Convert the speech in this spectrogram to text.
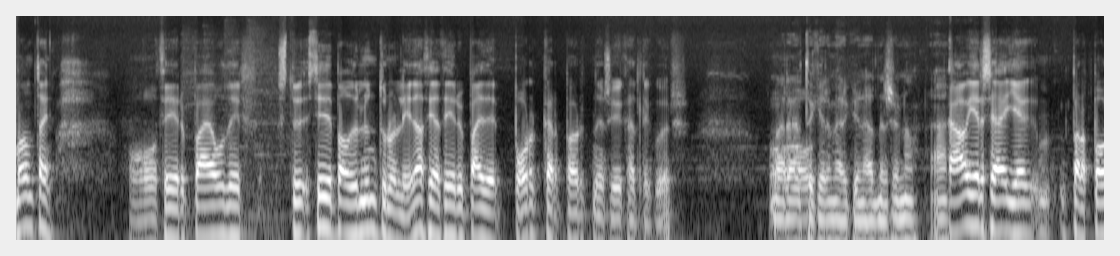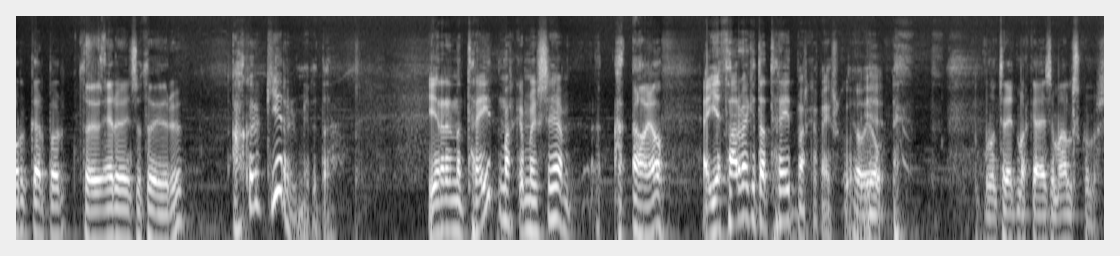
mándaginn og þeir eru báðir stiði báðir lundunarliða því að þeir eru bæði borgarbörn eins og ég kalli ykkur. Maður er hægt að gera grinn Arnarsson á. Já. Já, ég er að segja, ég bara borgarbörn þau eru eins og þau eru. Akkur gerur mér þetta? Ég er að reyna að treytmarka mig sem Já, já, Eh, Ég þarf ekkert að treytmarka mig sko. Jú, jú. Búin að treytmarka þessum alls konar.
